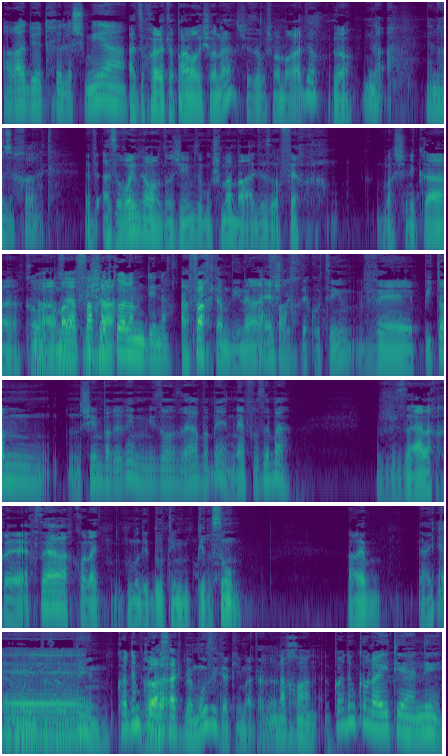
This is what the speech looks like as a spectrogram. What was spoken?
הרדיו התחיל להשמיע. את זוכרת את הפעם הראשונה שזה הושמע ברדיו? לא. לא, אני לא זוכרת. אז עוברים כמה חודשים, זה מושמע ברדיו, זה הופך, מה שנקרא, כמאמר זה הפך את כל המדינה. הפך את המדינה, אש הפך. בשדה קוצים, ופתאום אנשים מבררים מי זו זהבה בן, מאיפה זה בא. וזה היה לך, איך זה היה לך כל ההתמודדות עם פרסום? הרי היית אה, אלמונית לחלוטין. קודם לא כל- עסקת במוזיקה כמעט. נכון. קודם כל הייתי אני.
